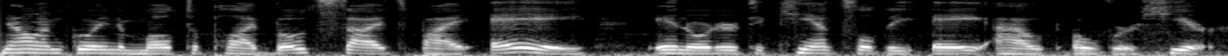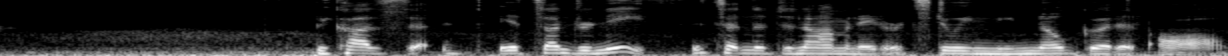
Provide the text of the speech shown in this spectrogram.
Now I'm going to multiply both sides by A in order to cancel the A out over here. Because it's underneath, it's in the denominator, it's doing me no good at all.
